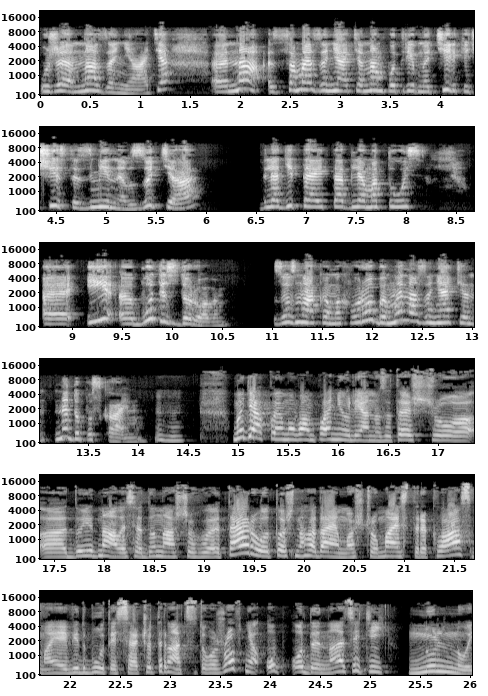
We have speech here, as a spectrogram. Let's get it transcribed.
уже на заняття. Е, На саме заняття нам потрібно тільки чисте зміни взуття для дітей та для матусь е, і е, бути здоровим. З ознаками хвороби ми на заняття не допускаємо. Ми дякуємо вам, пані Уляно, за те, що е, доєдналися до нашого етеру. Тож нагадаємо, що майстер-клас має відбутися 14 жовтня об 11 00.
